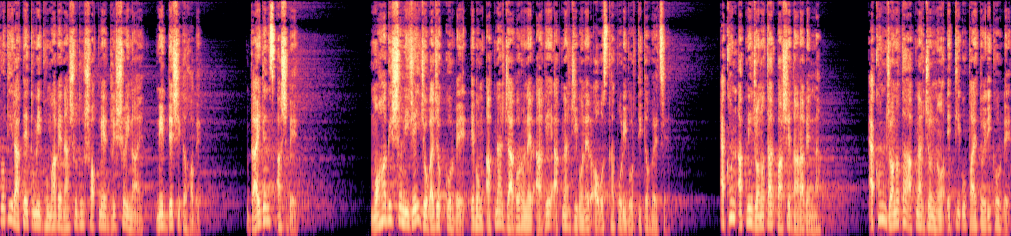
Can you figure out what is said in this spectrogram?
প্রতি রাতে তুমি ঘুমাবে না, শুধু স্বপ্নের দৃশ্যই নয়, নির্দেশিত হবে। গাইডেন্স আসবে। মহাবিশ্ব নিজেই যোগাযোগ করবে এবং আপনার জাগরণের আগে আপনার জীবনের অবস্থা পরিবর্তিত হয়েছে। এখন আপনি জনতার পাশে দাঁড়াবেন না। এখন জনতা আপনার জন্য একটি উপায় তৈরি করবে,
